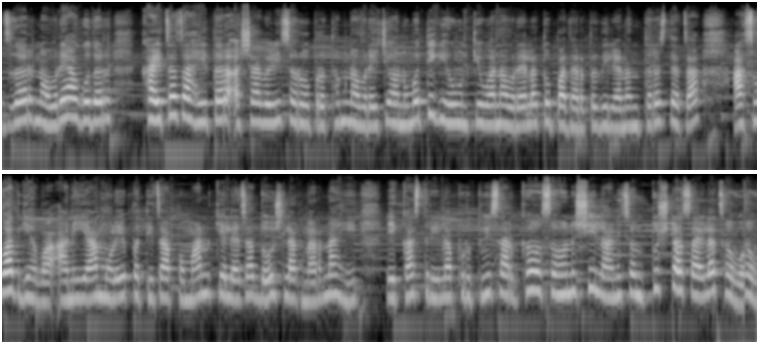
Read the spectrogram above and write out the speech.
जर नवऱ्या अगोदर खायचाच आहे तर अशा वेळी सर्वप्रथम नवऱ्याची अनुमती घेऊन किंवा नवऱ्याला तो पदार्थ दिल्यानंतरच त्याचा आस्वाद घ्यावा आणि यामुळे पतीचा अपमान केल्याचा दोष लागणार नाही. एका स्त्रीला पृथ्वीसारखं सहनशील आणि संतुष्ट असायलाच हवं.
